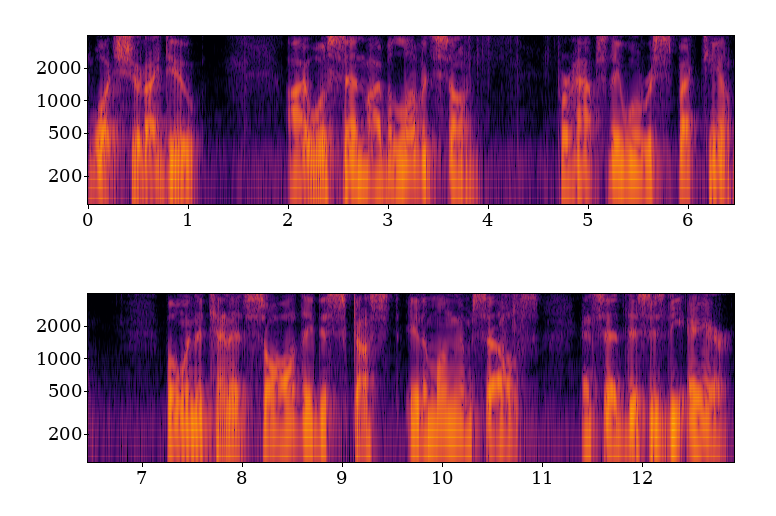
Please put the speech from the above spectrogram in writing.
What should I do? I will send my beloved son. Perhaps they will respect him. But when the tenants saw, they discussed it among themselves and said, This is the heir.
